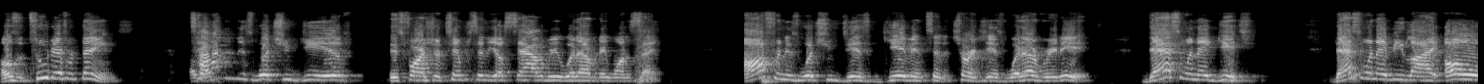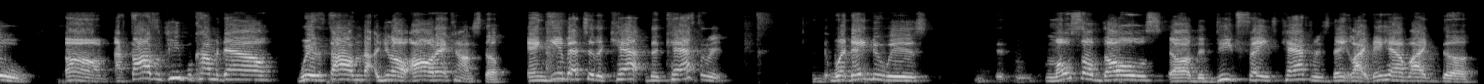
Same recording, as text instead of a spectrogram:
Those are two different things. Okay. Tithing is what you give as far as your ten percent of your salary, whatever they want to say. Offering is what you just give into the church, just whatever it is. That's when they get you. That's when they be like, oh, um, a thousand people coming down with a thousand, you know, all that kind of stuff. And getting back to the cat, the Catholic, what they do is most of those uh, the deep faith Catholics, they like they have like the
